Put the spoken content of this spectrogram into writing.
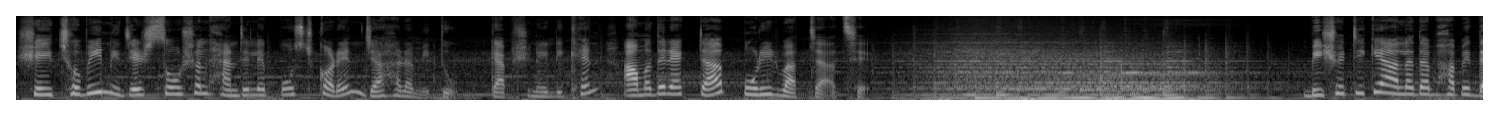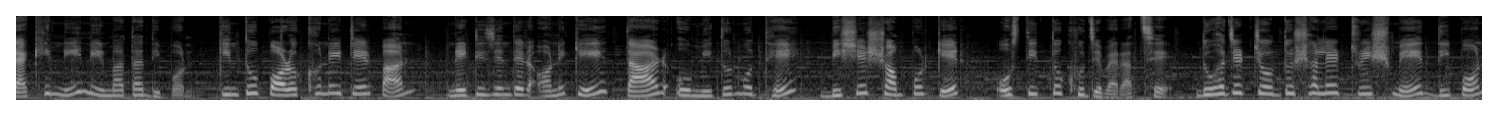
সেই ছবি নিজের সোশ্যাল হ্যান্ডেলে পোস্ট করেন জাহারা মিতু। ক্যাপশনে লিখেন, আমাদের একটা পরীর বাচ্চা আছে। বিষয়টিকে আলাদাভাবে দেখেননি নির্মাতা দীপন। কিন্তু পরক্ষণেই টের পান, নেটিজেনদের অনেকে তার ও মিতুর মধ্যে বিশেষ সম্পর্কের অস্তিত্ব খুঁজে বেড়াচ্ছে। দু হাজার চৌদ্দ সালের ত্রিশ মে দীপন,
